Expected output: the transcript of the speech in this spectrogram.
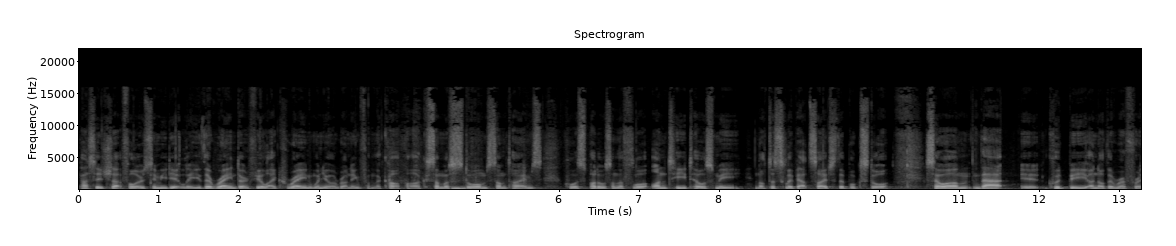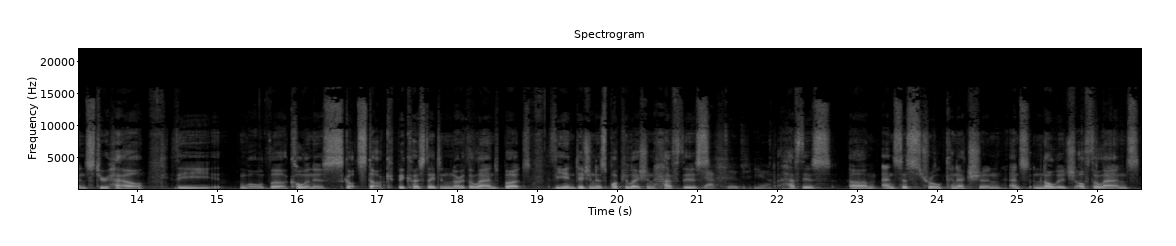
passage that follows immediately, the rain don't feel like rain when you're running from the car park. Summer storms sometimes cause puddles on the floor. Auntie tells me not to slip outside to the bookstore. So um, that it could be another reference to how the well, the colonists got stuck because they didn't know the land, but the indigenous population have this Adapted, yeah. have this um, ancestral connection and knowledge of the lands.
